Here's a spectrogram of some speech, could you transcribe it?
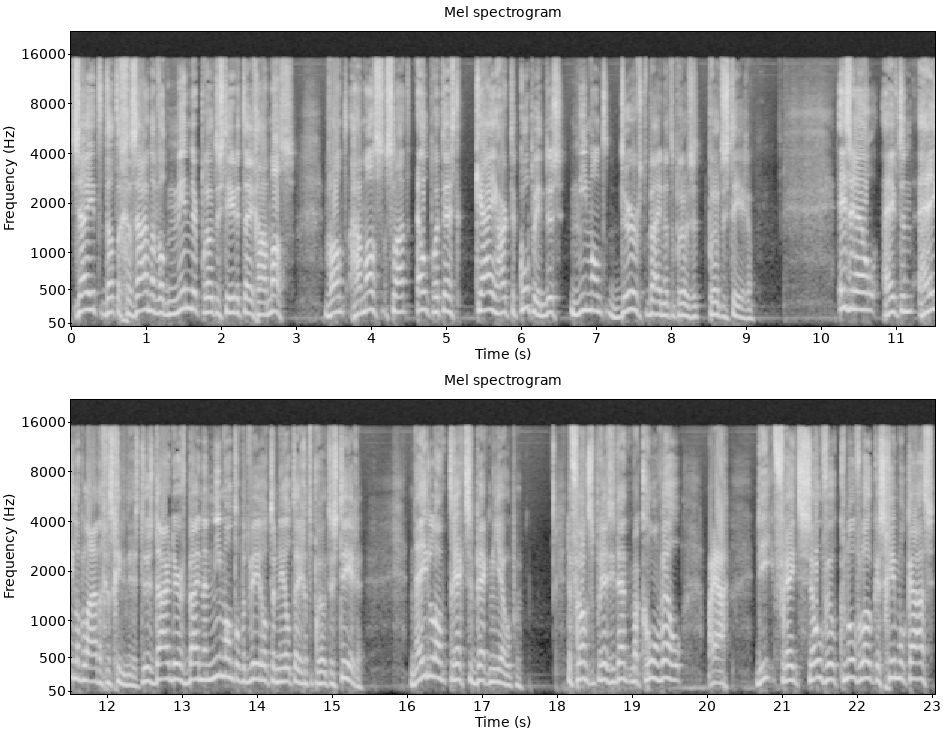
Zij het dat de Gazanen wat minder protesteerden tegen Hamas. Want Hamas slaat elk protest keihard de kop in, dus niemand durft bijna te protesteren. Israël heeft een hele beladen geschiedenis, dus daar durft bijna niemand op het wereldtoneel tegen te protesteren. Nederland trekt zijn bek niet open. De Franse president Macron wel, maar ja, die vreet zoveel knoflook en schimmelkaas.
